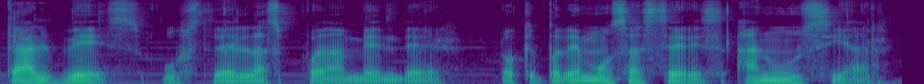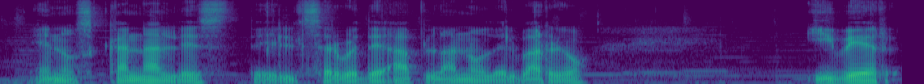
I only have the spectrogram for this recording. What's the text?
tal vez ustedes las puedan vender. Lo que podemos hacer es anunciar en los canales del server de Aplan o del barrio y ver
